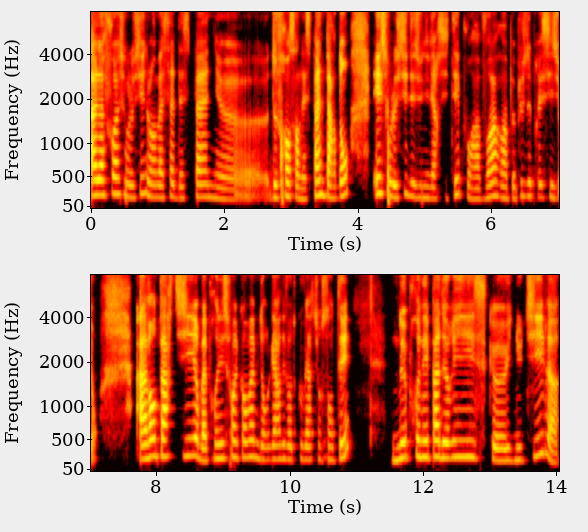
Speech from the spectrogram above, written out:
à la fois sur le site de l'ambassade d'Espagne, euh, de France en Espagne, pardon, et sur le site des universités pour avoir un peu plus de précision. Avant de partir, bah, prenez soin quand même de regarder votre couverture santé. Ne prenez pas de risques euh, inutiles.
